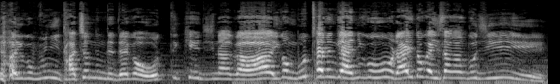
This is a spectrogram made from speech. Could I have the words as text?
야, 이거 문이 닫혔는데 내가 어떻게 지나가? 이건 못하는 게 아니고, 라이더가 이상한 거지.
